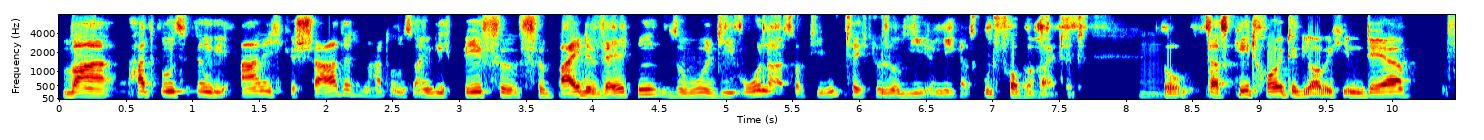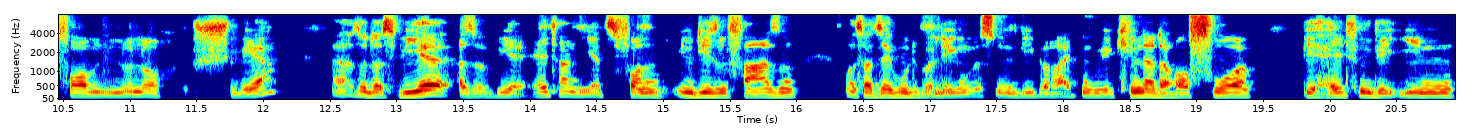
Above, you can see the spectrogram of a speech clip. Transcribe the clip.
war, hat uns irgendwie A nicht geschadet und hat uns eigentlich B für, für beide Welten, sowohl die ohne als auch die mit Technologie irgendwie ganz gut vorbereitet. Hm. So, das geht heute, glaube ich, in der Form nur noch schwer. Also, dass wir, also wir Eltern jetzt von in diesen Phasen uns halt sehr gut überlegen müssen, wie bereiten wir Kinder darauf vor, wie helfen wir ihnen,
